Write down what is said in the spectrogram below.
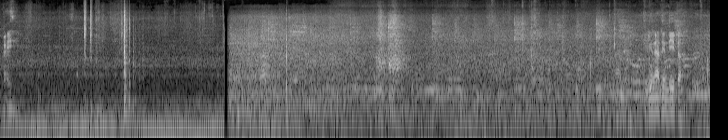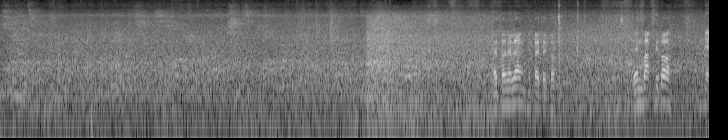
Okay. Tingnan natin dito. Ito na lang. Ito, ito, ito. 10 bucks ito. Hindi.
